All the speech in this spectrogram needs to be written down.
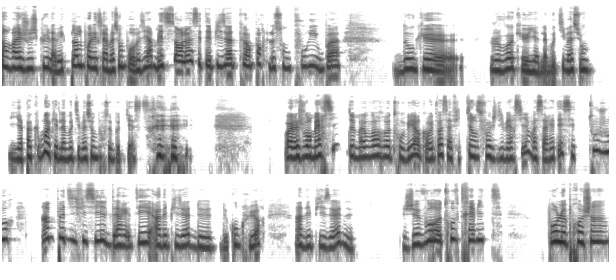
en majuscule avec plein de points d'exclamation pour me dire mais sors-le cet épisode, peu importe le son pourri ou pas. Donc, euh, je vois qu'il y a de la motivation. Il n'y a pas que moi qui ai de la motivation pour ce podcast. Voilà, je vous remercie de m'avoir retrouvé. Encore une fois, ça fait 15 fois que je dis merci. On va s'arrêter. C'est toujours un peu difficile d'arrêter un épisode, de, conclure un épisode. Je vous retrouve très vite pour le prochain,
